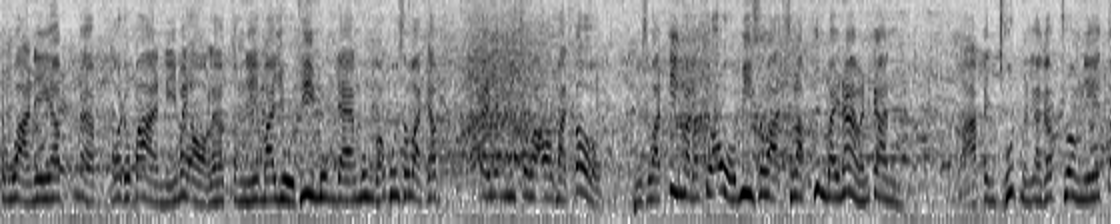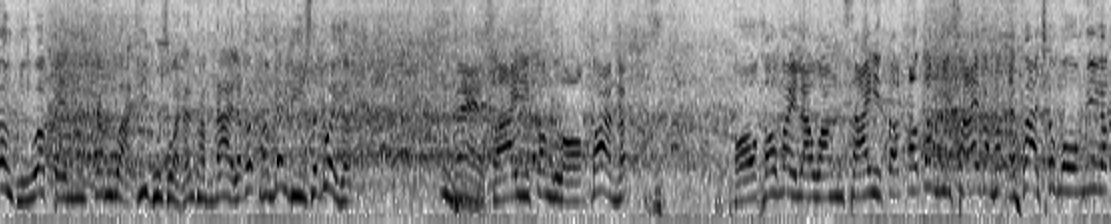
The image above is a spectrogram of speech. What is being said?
จังหวะนี้ครับแม่คอร์โดบ้านหนีไม่ออกเลยครับ ตรงนี้มาอยู่ที่มุมแดงมุมของภูลสวัสดิ์ครับ แต่ยังมีจังหวะออกหมัดโต้ภูลสวัสดิ์ยิงหมาลำตัว โอ้โหมีสวัสดิ์สลับขึ้นใบหน้าเหมือนกัน มาเป็นชุดเหมือนกันครับ ช่วงนี้ต้องถือว่าเป็นจังหวะที่ภูลสวัสดิ์นั้นทำได้ แล้วก็ทำได้ดีซะด้วยครับ แม่ซ้ายนี่ต้องหลอกบ้างครับ พอเขาไม่ระวังซ้ายนี่ของเราต้องมีซ้ายบ้างครับ แต่ว่าชั่วโมงนี้ครับ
